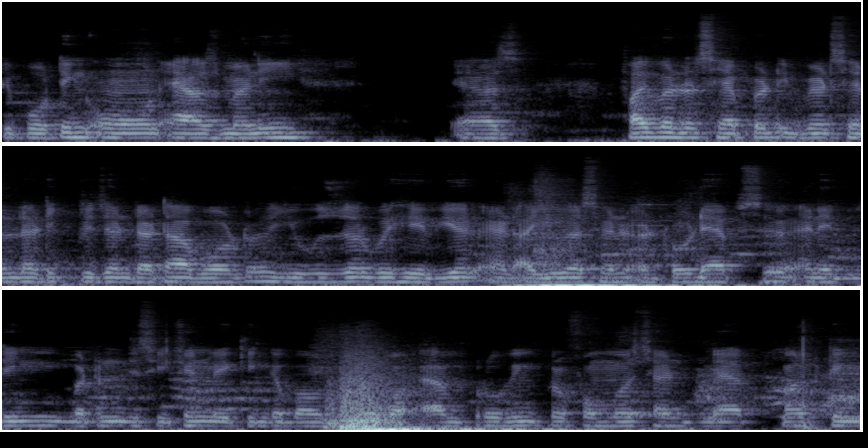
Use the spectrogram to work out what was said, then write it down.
reporting on as many as 500 separate events. Analytics present data about user behavior and iOS and Android apps, uh, enabling button decision making about improving performance and map marketing.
